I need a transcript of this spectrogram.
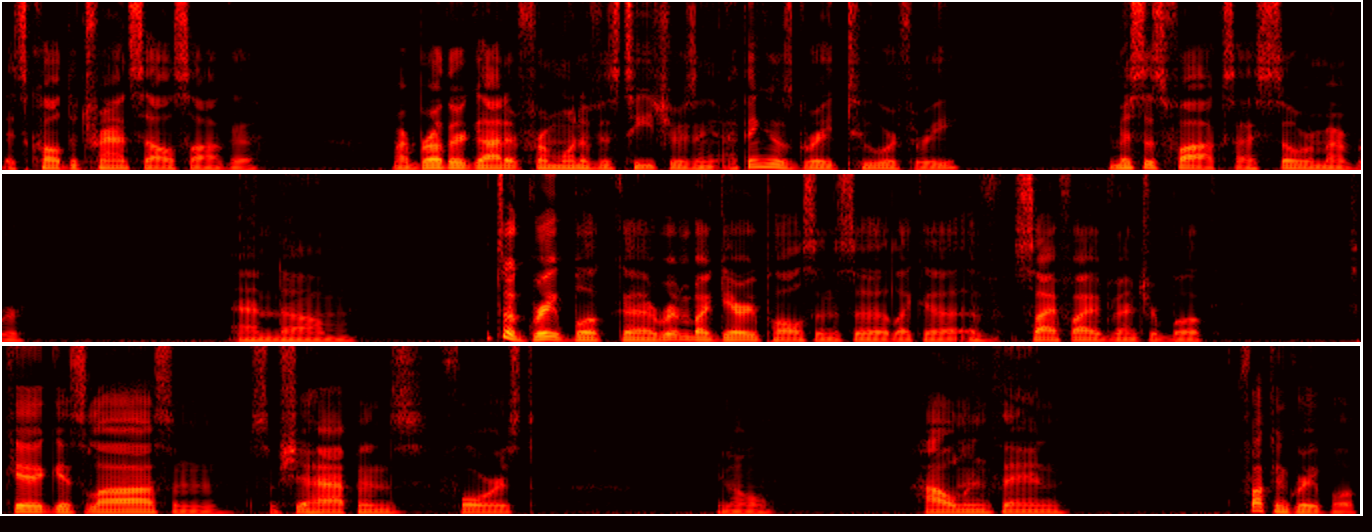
It's called The Transall Saga. My brother got it from one of his teachers and I think it was grade 2 or 3. Mrs. Fox, I still remember. And um it's a great book uh, written by Gary Paulsen. It's a like a, a sci-fi adventure book. This kid gets lost and some shit happens. Forest, you know, howling thing. Fucking great book.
